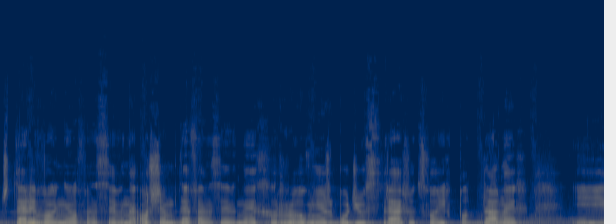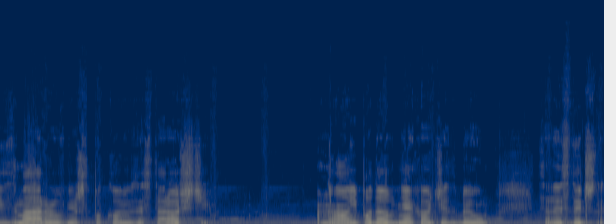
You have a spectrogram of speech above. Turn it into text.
4 wojny ofensywne, 8 defensywnych, również budził strach wśród swoich poddanych i zmarł również z pokoju ze starości. No i podobnie jak ojciec był sadystyczny.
